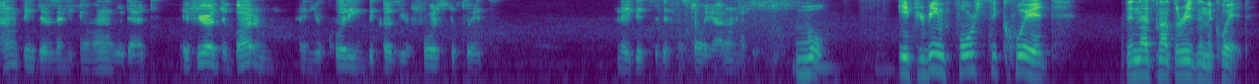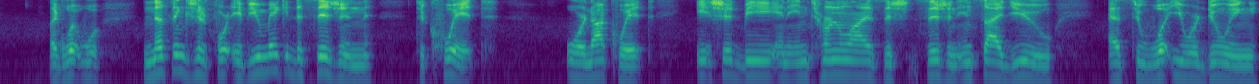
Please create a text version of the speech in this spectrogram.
I don't think there's anything wrong with that. If you're at the bottom and you're quitting because you're forced to quit, maybe it's a different story. I don't know. Well, if you're being forced to quit, then that's not the reason to quit. Like what? what nothing should for if you make a decision to quit or not quit, it should be an internalized decision inside you as to what you are doing.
